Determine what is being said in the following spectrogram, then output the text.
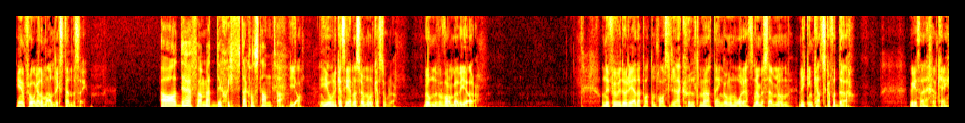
Är en fråga de aldrig ställde sig. Ja, det har jag för mig att det skiftar konstant va? Ja. I olika scener så är de olika stora. Beroende på vad de behöver göra. Och nu får vi då reda på att de har sitt lilla kultmöte en gång om året. När de bestämmer om vilken katt ska få dö. Vilket är okej.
